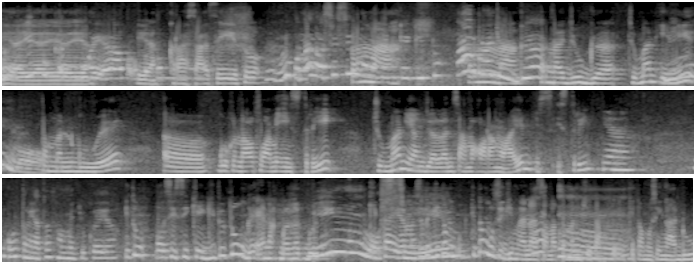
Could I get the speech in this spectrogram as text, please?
Iya, iya, gitu kan iya, iya. gue ya Iya, kerasa sih itu. Lu pernah nggak sih sih Pernah. kayak gitu? Ah, pernah juga. pernah juga cuman ini loh. temen gue eh, gue kenal suami istri cuman yang jalan sama orang lain is- istrinya Oh ternyata sama juga ya. itu posisi kayak gitu tuh nggak enak banget buat Bingung kita ya maksudnya kita kita mesti gimana sama temen kita kita mesti ngadu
